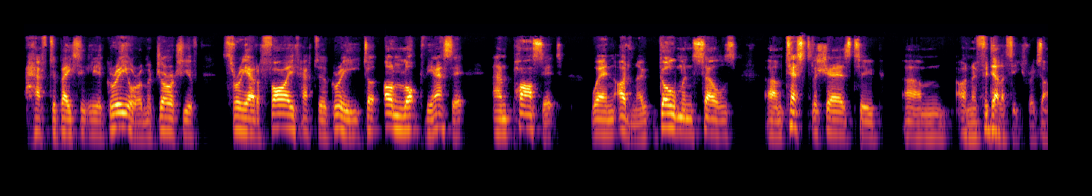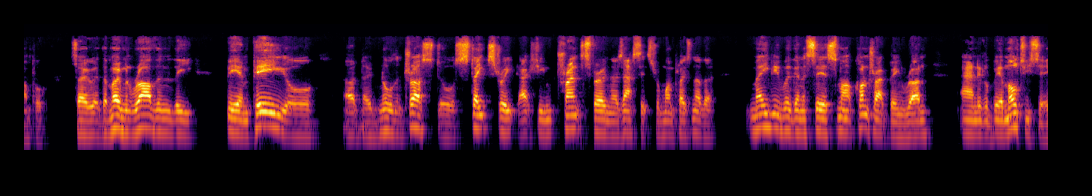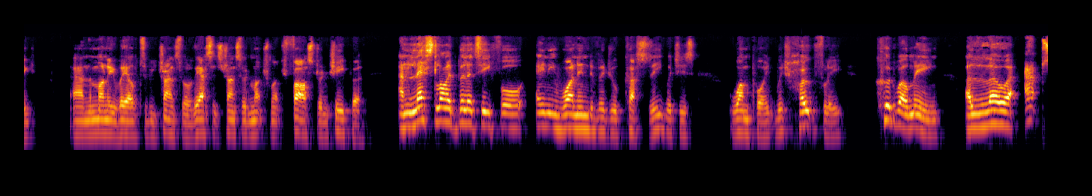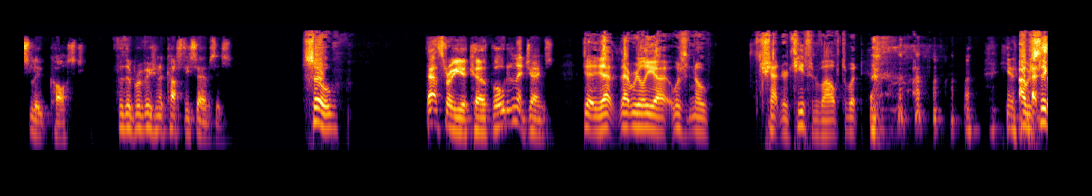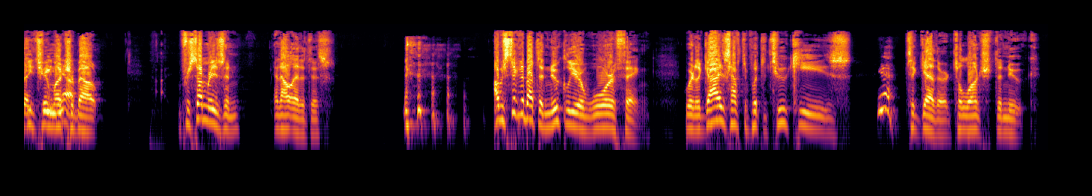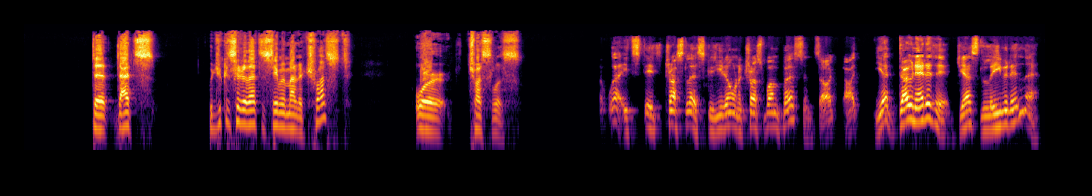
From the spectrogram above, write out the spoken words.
have to basically agree, or a majority of three out of five have to agree to unlock the asset and pass it when, I don't know, Goldman sells um, Tesla shares to, um, I don't know, Fidelity, for example. So at the moment, rather than the BNP or I don't know, Northern Trust or State Street actually transferring those assets from one place to another, maybe we're going to see a smart contract being run and it'll be a multi sig and the money will be able to be transferred, the assets transferred much, much faster and cheaper, and less liability for any one individual custody, which is one point, which hopefully could well mean a lower absolute cost for the provision of custody services. So that threw you a curveball, didn't it, James? Yeah, yeah that really uh, was no chatting your teeth involved, but You know, I was thinking too much up. about, for some reason, and I'll edit this. I was thinking about the nuclear war thing, where the guys have to put the two keys Yeah, together to launch the nuke. That that's would you consider that the same amount of trust or trustless? well, it's it's trustless because you don't want to trust one person. So I, I yeah, don't edit it. Just leave it in there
